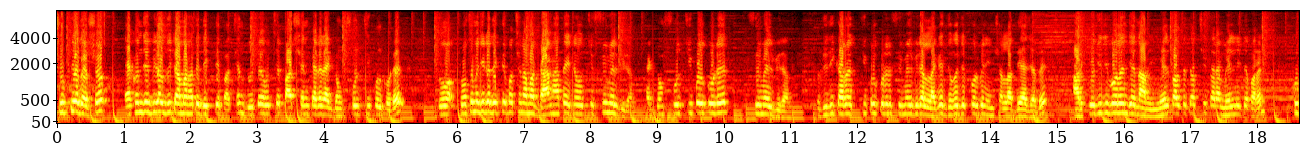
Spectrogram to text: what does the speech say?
সুপ্রিয় দর্শক, এখন যে বিড়াল দুইটা আমার হাতে দেখতে পাচ্ছেন দুইটা হচ্ছে পার্সিয়ান ক্যারের একদম ফুল ট্রিপল কোডের তো প্রথমে যেটা দেখতে পাচ্ছেন আমার ডান হাতে, এটা হচ্ছে ফিমেল বিড়াল। একদম ফুল ট্রিপল কোডের ফিমেল বিড়াল। তো যদি কারও ট্রিপল কোডের ফিমেল বিড়াল লাগে, যোগাযোগ করবেন ইনশাল্লাহ দেওয়া যাবে। আর কেউ যদি বলেন যে, না, আমি মেল পালতে চাচ্ছি, তারা মেল নিতে পারেন। খুব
